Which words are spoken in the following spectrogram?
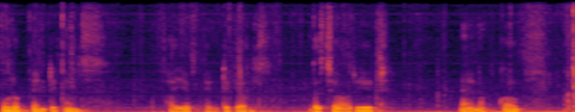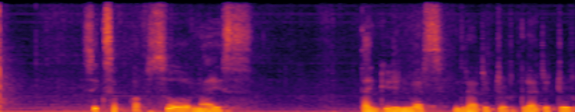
Four of pentacles five of pentacles the chariot nine of cups six of cups so nice thank you universe gratitude gratitude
